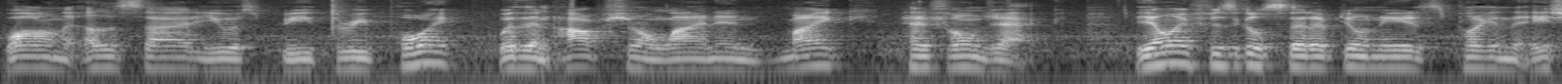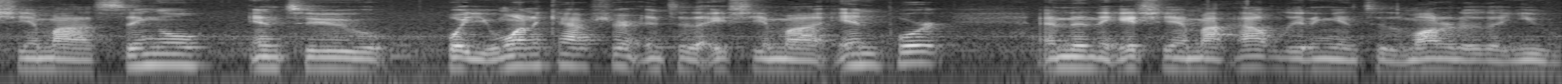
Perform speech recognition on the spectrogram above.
while on the other side USB 3 point with an optional line-in mic headphone jack. The only physical setup you'll need is plugging the HDMI single into what you want to capture into the HDMI in port and then the HDMI out leading into the monitor that you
